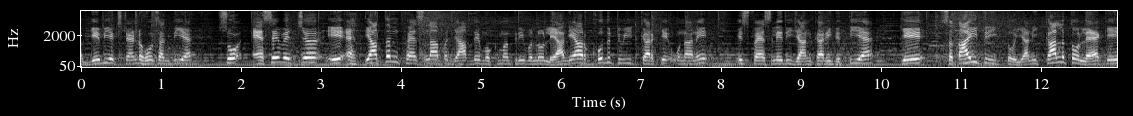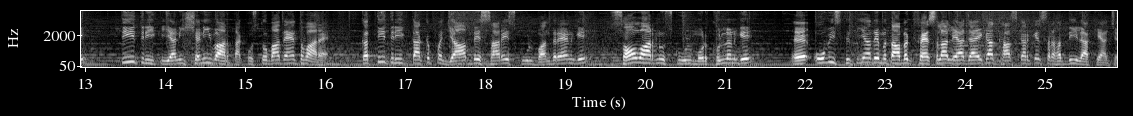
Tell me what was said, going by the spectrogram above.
ਅੱਗੇ ਵੀ ਐਕਸਟੈਂਡ ਹੋ ਸਕਦੀ ਹੈ। ਸੋ ਐਸੇ ਵਿੱਚ ਇਹ ਅਹਤਿਆਤਨ ਫੈਸਲਾ ਪੰਜਾਬ ਦੇ ਮੁੱਖ ਮੰਤਰੀ ਵੱਲੋਂ ਲਿਆ ਗਿਆ ਔਰ ਖੁਦ ਟਵੀਟ ਕਰਕੇ ਉਹਨਾਂ ਨੇ ਇਸ ਫੈਸਲੇ ਦੀ ਜਾਣਕਾਰੀ ਦਿੱਤੀ ਹੈ ਕਿ 27 ਤਰੀਕ ਤੋਂ ਯਾਨੀ ਕੱਲ ਤੋਂ ਲੈ ਕੇ 30 ਤਰੀਕ ਯਾਨੀ ਸ਼ਨੀਵਾਰ ਤੱਕ, ਉਸ ਤੋਂ ਬਾਅਦ ਐਤਵਾਰ ਹੈ 31 ਤਰੀਕ ਤੱਕ ਪੰਜਾਬ ਦੇ ਸਾਰੇ ਸਕੂਲ ਬੰਦ ਰਹਿਣਗੇ, ਸੋਮਵਾਰ ਨੂੰ ਸਕੂਲ ਮੁੜ ਖੁੱਲਣਗੇ ਉਹ ਵੀ ਸਥਿਤੀਆਂ ਦੇ ਮੁਤਾਬਕ ਫੈਸਲਾ ਲਿਆ ਜਾਏਗਾ, ਖਾਸ ਕਰਕੇ ਸਰਹੱਦੀ ਇਲਾਕਿਆਂ 'ਚ।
